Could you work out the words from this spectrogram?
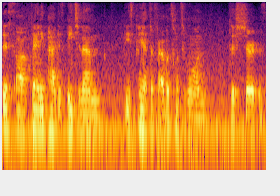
This uh, fanny pack is H&M. These pants are Forever 21. This shirt is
